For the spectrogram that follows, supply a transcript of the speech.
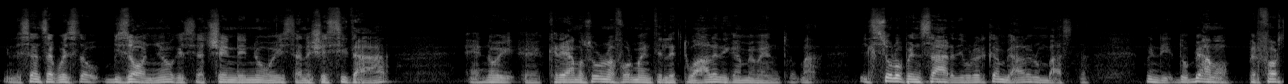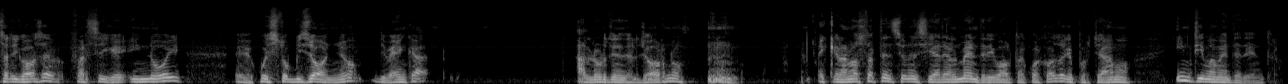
Quindi senza questo bisogno che si accende in noi, questa necessità, eh, noi eh, creiamo solo una forma intellettuale di cambiamento, ma il solo pensare di voler cambiare non basta. Quindi dobbiamo, per forza di cose, far sì che in noi eh, questo bisogno divenga all'ordine del giorno e che la nostra attenzione sia realmente rivolta a qualcosa che portiamo intimamente dentro.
